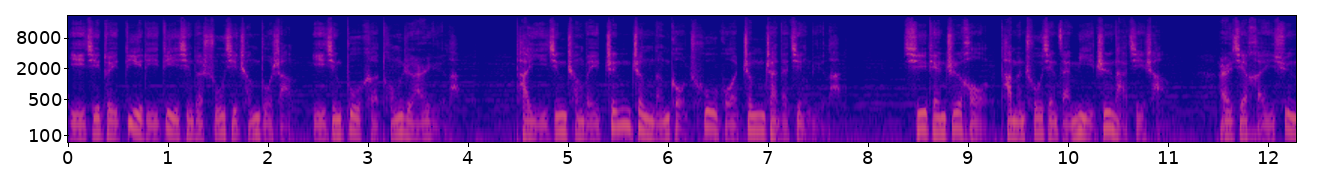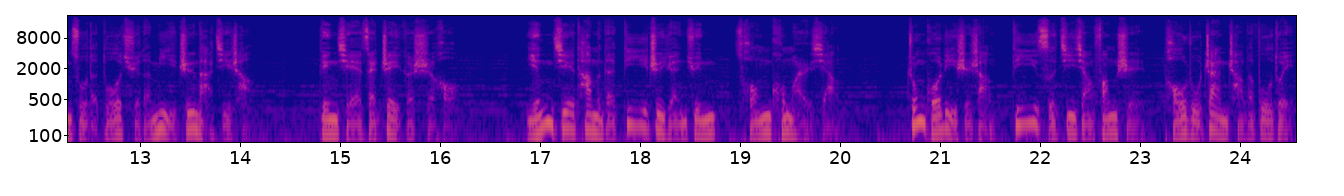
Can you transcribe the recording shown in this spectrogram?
以及对地理地形的熟悉程度上，已经不可同日而语了。他已经成为真正能够出国征战的劲旅了。七天之后，他们出现在密支那机场，而且很迅速地夺取了密支那机场，并且在这个时候。迎接他们的第一支援军从空而降。中国历史上第一次激将方式投入战场的部队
